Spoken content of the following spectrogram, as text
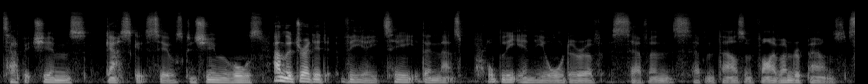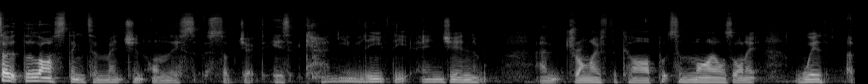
tappet shims, gasket seals, consumables, and the dreaded VAT, then that's probably in the order of seven, £7,500. So the last thing to mention on this subject is can you leave the engine and drive the car, put some miles on it with a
